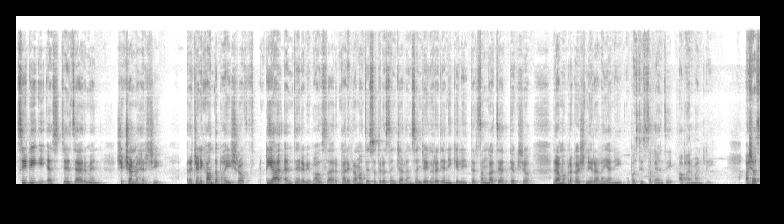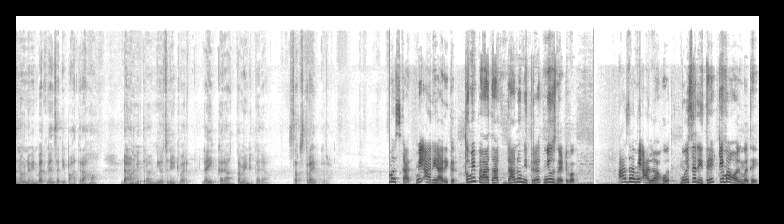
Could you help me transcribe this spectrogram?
C T E एसचे चेअरमॅन शिक्षण महर्षी रजनीकांत भाई श्रॉफ टी आय एमचे रवी भावसार कार्यक्रमाचे सूत्रसंचालन संजय घरत यांनी केले. तर संघाचे अध्यक्ष रामप्रकाश निराला यांनी उपस्थित सगळ्यांचे आभार मानले. अशाच नवनवीन बातम्यांसाठी पाहत रहा. Dahanu Mitra news network. Like करा कमेंट करा सबस्क्राईब करा. नमस्कार मी आर्य आरेकर. तुम्ही पाहत आहात डानो मित्र न्यूज नेटवर्क. आज आम्ही आलो आहोत बोईसर इथे टीमा हॉलमध्ये.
